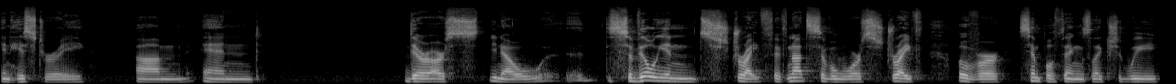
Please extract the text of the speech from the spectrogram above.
in history, Um, and there are, you know, civilian strife, if not civil war strife, over simple things like should we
